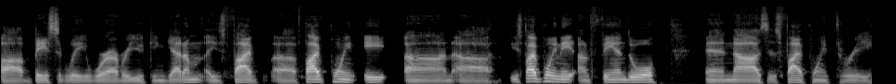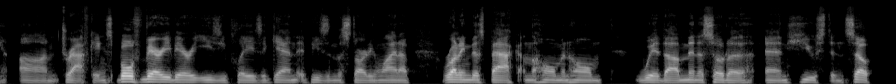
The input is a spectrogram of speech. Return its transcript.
Uh, basically wherever you can get him. He's five uh, five point eight on uh, he's five point eight on FanDuel and Naz is 5.3 on DraftKings. Both very, very easy plays. Again, if he's in the starting lineup, running this back on the home and home with uh, Minnesota and Houston. So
